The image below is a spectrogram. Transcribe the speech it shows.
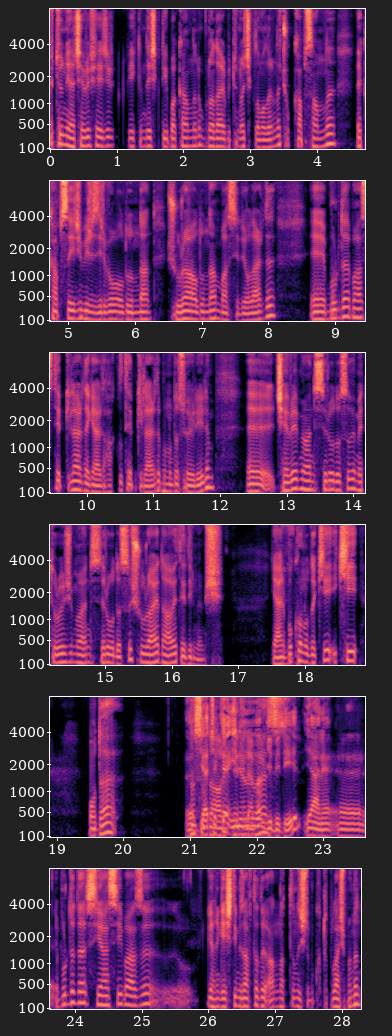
bütün ya Çevre Şehircilik ve İklim Değişikliği Bakanlığı'nın buna dair bütün açıklamalarında çok kapsamlı ve kapsayıcı bir zirve olduğundan, şura olduğundan bahsediyorlardı. E, burada bazı tepkiler de geldi, haklı tepkilerdi. Bunu da söyleyelim. E, Çevre Mühendisleri Odası ve Meteoroloji Mühendisleri Odası şuraya davet edilmemiş. Yani bu konudaki iki oda Nasıl gerçekten inanılır edilemez? gibi değil. Yani e, E, Burada da siyasi bazı yani geçtiğimiz hafta da anlattığımız işte bu kutuplaşmanın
